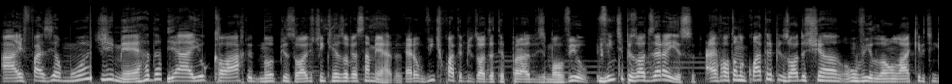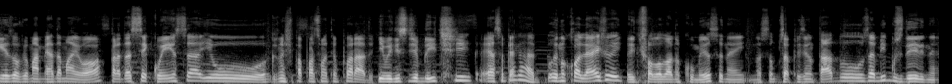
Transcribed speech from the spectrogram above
aí fazia um monte de merda, e aí o Clark, no episódio, tinha que resolver essa merda. Eram 24 episódios da temporada de Smallville, 20 episódios era isso. Aí faltando 4 episódios, tinha um vilão lá que ele tinha que resolver uma merda maior pra dar sequência e o gancho pra próxima temporada. E o início de Bleach é essa pegada. No colégio, a gente falou lá no começo, né? Nós somos apresentados os amigos dele, né?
